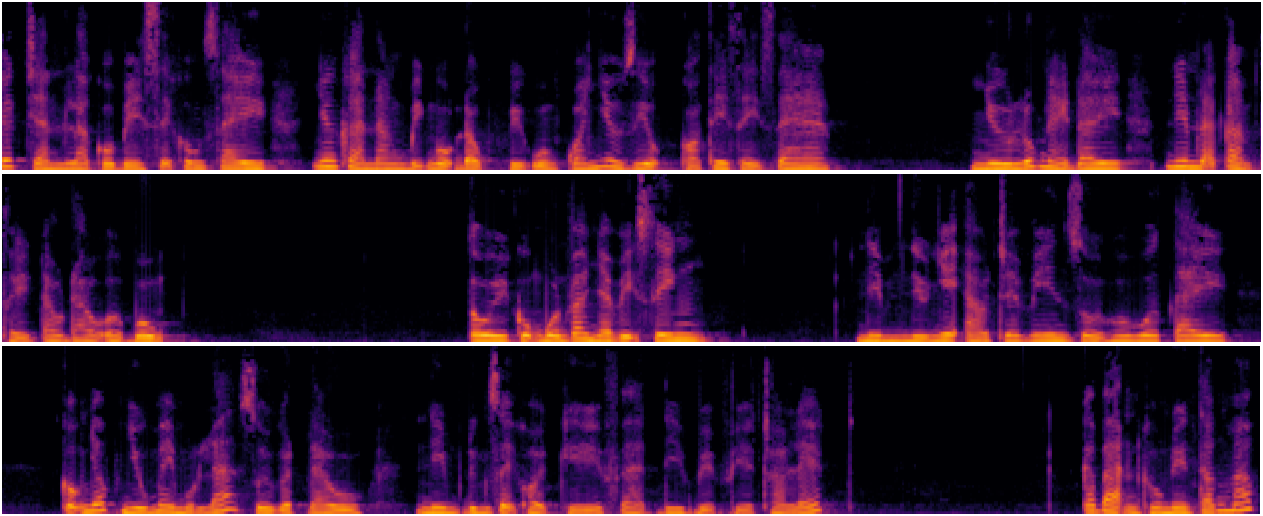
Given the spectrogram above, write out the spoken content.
Chắc chắn là cô bé sẽ không say, nhưng khả năng bị ngộ độc vì uống quá nhiều rượu có thể xảy ra. Như lúc này đây, Niêm đã cảm thấy đau đau ở bụng. Tôi cũng muốn vào nhà vệ sinh. Nim níu nhẹ áo Trevin rồi hô hô tay. Cậu nhóc nhíu mày một lát rồi gật đầu. Nim đứng dậy khỏi ghế và đi về phía toilet. Các bạn không nên thắc mắc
